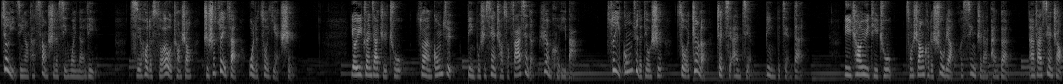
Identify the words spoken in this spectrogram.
就已经让他丧失了行为能力。其后的所有创伤只是罪犯为了做掩饰。有一专家指出，作案工具并不是现场所发现的任何一把，所以工具的丢失佐证了这起案件并不简单。李昌钰提出，从伤口的数量和性质来判断，案发现场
